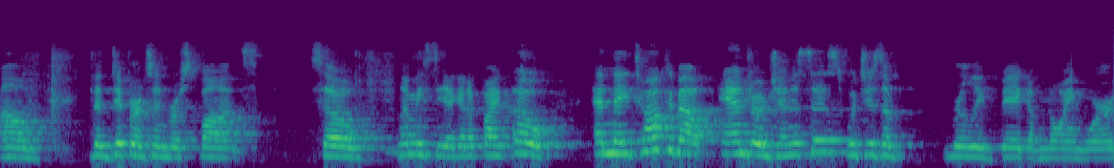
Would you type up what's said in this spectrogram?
Um, the difference in response. So let me see. I got to find. Oh, and they talked about angiogenesis, which is a really big, annoying word.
